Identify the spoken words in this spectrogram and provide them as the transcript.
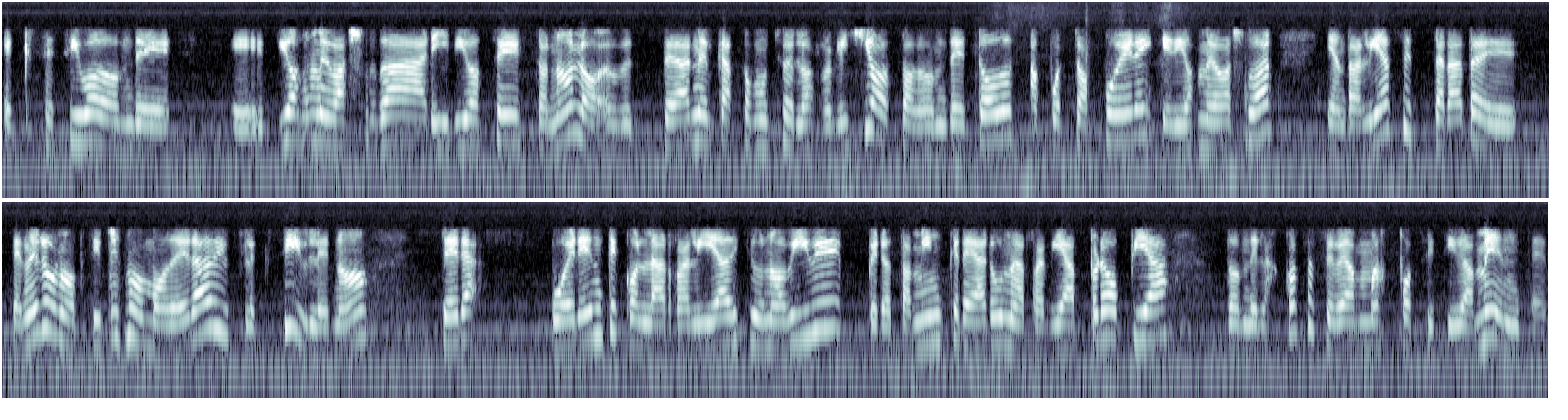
excesivo donde eh, Dios me va a ayudar y Dios esto, ¿no? Lo, se da en el caso mucho de los religiosos, donde todo está puesto afuera y que Dios me va a ayudar, y en realidad se trata de tener un optimismo moderado y flexible, ¿no? Ser coherente con la realidad que uno vive, pero también crear una realidad propia donde las cosas se vean más positivamente.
